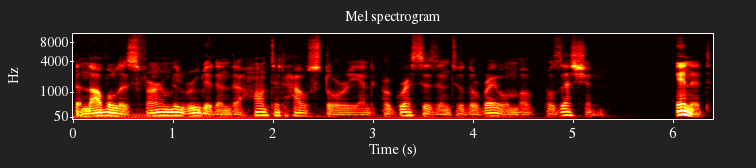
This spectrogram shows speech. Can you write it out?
The novel is firmly rooted in the haunted house story and progresses into the realm of possession. In it,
